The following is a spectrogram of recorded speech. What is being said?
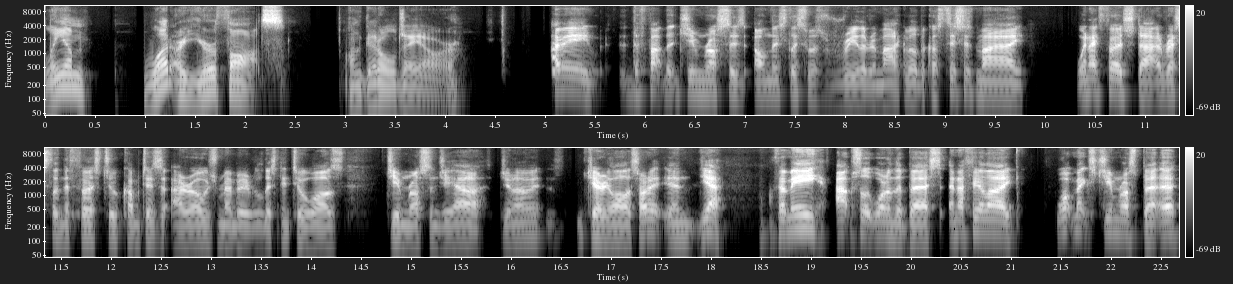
Liam, what are your thoughts on good old JR? I mean, the fact that Jim Ross is on this list was really remarkable because this is my when I first started wrestling. The first two commentators I always remember listening to was Jim Ross and JR. Do you know? Jerry Lawler? Sorry, and yeah, for me, absolute one of the best. And I feel like what makes Jim Ross better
